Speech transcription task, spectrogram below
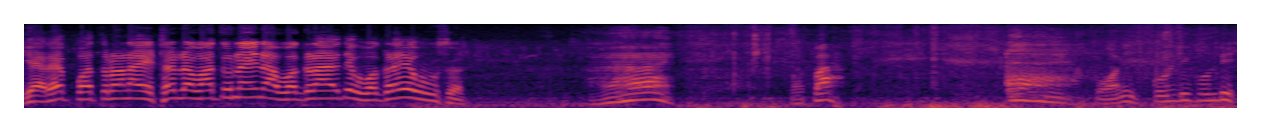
ઘેરે પતરાના હેઠળ રવાતું નહીં ને વગડાય તે વગડાય એવું છે. હા બાપા. પાણી કુંડી કુંડી.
